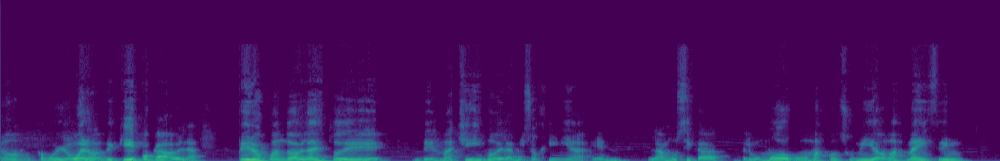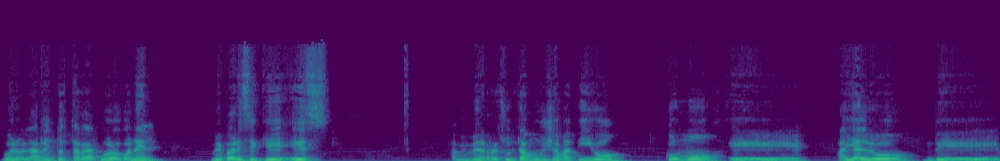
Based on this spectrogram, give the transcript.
¿no? Como digo, bueno, ¿de qué época habla? Pero cuando habla de esto de, del machismo, de la misoginia en la música, de algún modo, como más consumida o más mainstream, bueno, lamento estar de acuerdo con él. Me parece que es, a mí me resulta muy llamativo cómo eh, hay algo de,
